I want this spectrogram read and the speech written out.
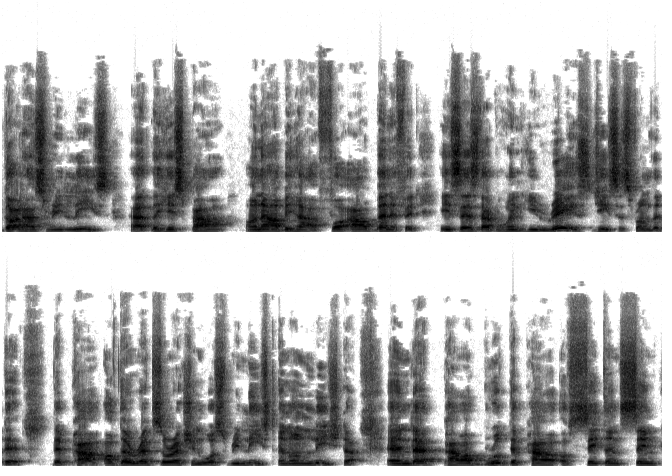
God has released uh, the, his power on our behalf for our benefit. He says that when he raised Jesus from the dead, the power of the resurrection was released and unleashed. Uh, and that power broke the power of Satan, sin,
